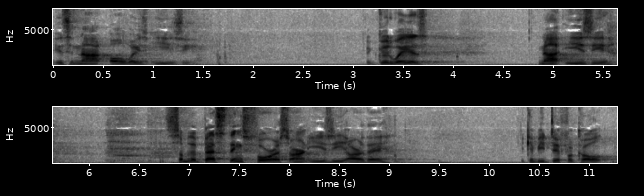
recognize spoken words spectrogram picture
is not always easy. The good way is not easy. Some of the best things for us aren't easy, are they? It can be difficult.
